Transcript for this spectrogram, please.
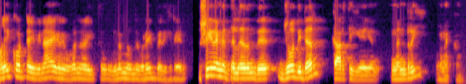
மலைக்கோட்டை விநாயகரை உடன் வைத்து உங்களிடமிருந்து விடைபெறுகிறேன். ஸ்ரீரங்கத்திலிருந்து ஜோதிடர் கார்த்திகேயன். நன்றி வணக்கம்.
